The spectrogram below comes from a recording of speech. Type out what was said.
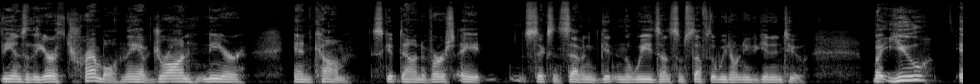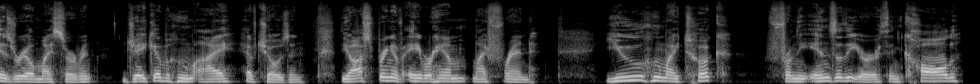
The ends of the earth tremble, and they have drawn near and come. Skip down to verse 8, 6, and 7, get in the weeds on some stuff that we don't need to get into. But you, Israel, my servant, Jacob, whom I have chosen, the offspring of Abraham, my friend, you whom I took from the ends of the earth and called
